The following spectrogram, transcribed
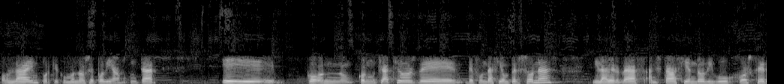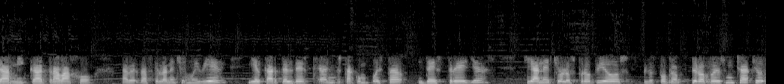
online, porque como no se podían juntar, y con, con muchachos de Fundación Personas, y la verdad han estado haciendo dibujos, cerámica, trabajo, la verdad es que lo han hecho muy bien, y el cartel de este año está compuesta de estrellas que han hecho los propios, los propios, muchachos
